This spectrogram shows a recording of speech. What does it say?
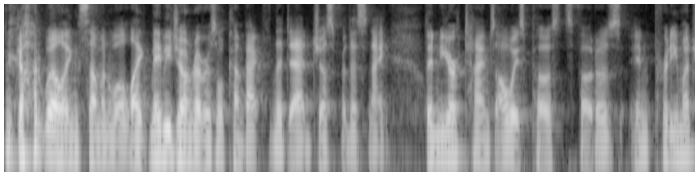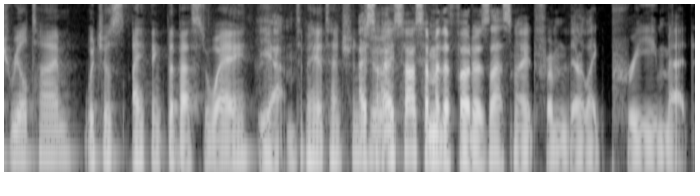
God willing, someone will like maybe Joan Rivers will come back from the dead just for this night. The New York Times always posts photos in pretty much real time, which is I think the best way Yeah. to pay attention I to saw, it. I saw some of the photos last night from their like pre-Met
